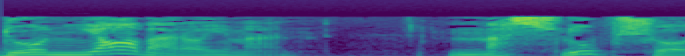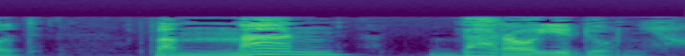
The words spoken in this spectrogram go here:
دنیا برای من مصلوب شد و من برای دنیا.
